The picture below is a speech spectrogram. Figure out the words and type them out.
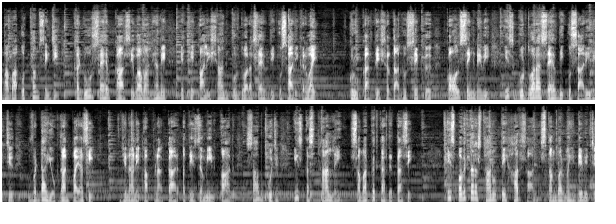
ਬਾਬਾ ਉੱਤਮ ਸਿੰਘ ਜੀ ਖਡੂਰ ਸਾਹਿਬ ਕਾਰ ਸੇਵਾ ਵਾਲਿਆਂ ਨੇ ਇੱਥੇ ਆਲੀਸ਼ਾਨ ਗੁਰਦੁਆਰਾ ਸਾਹਿਬ ਦੀ ਉਸਾਰੀ ਕਰਵਾਈ। ਗੁਰੂ ਘਰ ਦੇ ਸ਼ਰਧਾਲੂ ਸਿੱਖ ਕੌਲ ਸਿੰਘ ਨੇ ਵੀ ਇਸ ਗੁਰਦੁਆਰਾ ਸਾਹਿਬ ਦੀ ਉਸਾਰੀ ਵਿੱਚ ਵੱਡਾ ਯੋਗਦਾਨ ਪਾਇਆ ਸੀ, ਜਿਨ੍ਹਾਂ ਨੇ ਆਪਣਾ ਘਰ ਅਤੇ ਜ਼ਮੀਨ ਆਦ ਸਭ ਕੁਝ ਇਸ ਸਥਾਨ ਲਈ ਸਮਰਪਿਤ ਕਰ ਦਿੱਤਾ ਸੀ। ਇਸ ਪਵਿੱਤਰ ਸਥਾਨ ਉੱਤੇ ਹਰ ਸਾਲ ਸਤੰਬਰ ਮਹੀਨੇ ਵਿੱਚ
